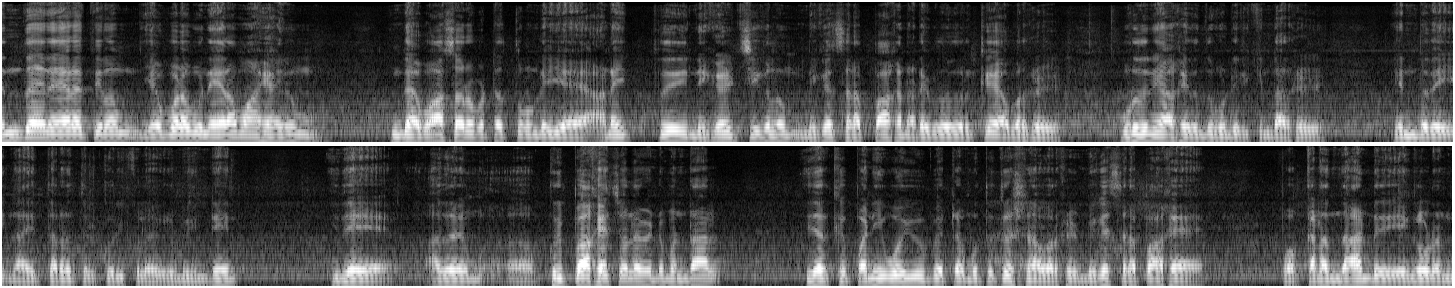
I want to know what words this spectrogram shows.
எந்த நேரத்திலும் எவ்வளவு நேரமாகினும் இந்த வாசரவட்டத்தினுடைய அனைத்து நிகழ்ச்சிகளும் மிக சிறப்பாக நடைபெறுவதற்கு அவர்கள் உறுதுணையாக இருந்து கொண்டிருக்கின்றார்கள் என்பதை நான் இத்தருணத்தில் கூறிக்கொள்ள விரும்புகின்றேன். இதே அது குறிப்பாக சொல்ல வேண்டுமென்றால் இதற்கு பணி ஓய்வு பெற்ற முத்துகிருஷ்ணன் அவர்கள் மிக சிறப்பாக இப்போ கடந்த ஆண்டு எங்களுடன்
